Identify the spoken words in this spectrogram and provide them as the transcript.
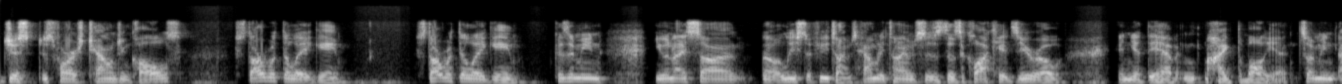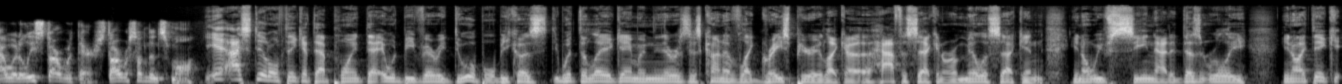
just as far as challenging calls, start with delay game Start with delay game. Because I mean, you and I saw uh, at least a few times. How many times is, does the clock hit zero, and yet they haven't hiked the ball yet? So I mean, I would at least start with there. Start with something small. Yeah, I still don't think at that point that it would be very doable because with delay a game, I mean, there is this kind of like grace period, like a, a half a second or a millisecond. You know, we've seen that. It doesn't really. You know, I think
